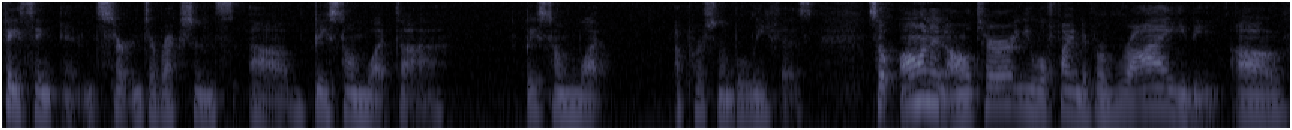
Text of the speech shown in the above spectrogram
facing in certain directions uh, based on what uh, based on what a personal belief is. So, on an altar, you will find a variety of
